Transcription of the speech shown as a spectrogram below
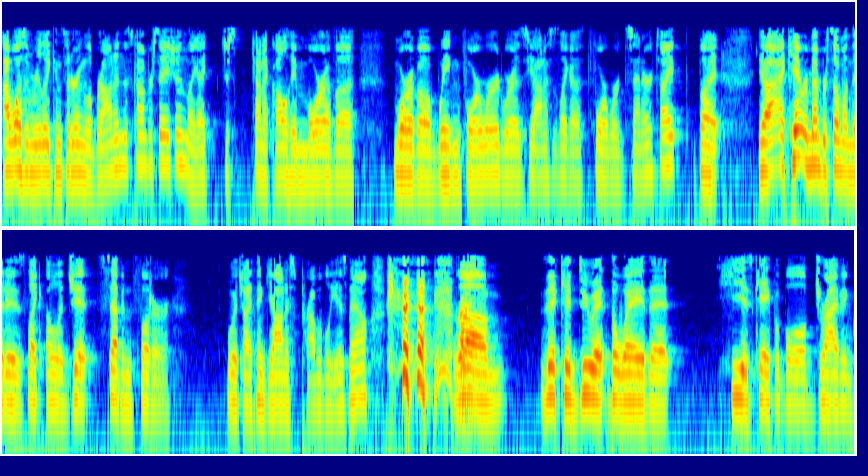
I wasn't really considering LeBron in this conversation. Like I just kind of call him more of a more of a wing forward, whereas Giannis is like a forward center type. But you know, I can't remember someone that is like a legit seven footer, which I think Giannis probably is now. um, that could do it the way that he is capable of driving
